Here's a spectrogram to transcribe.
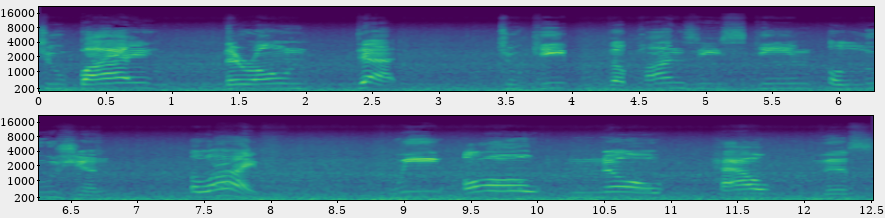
to buy their own debt to keep the Ponzi scheme illusion alive. We all know how this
